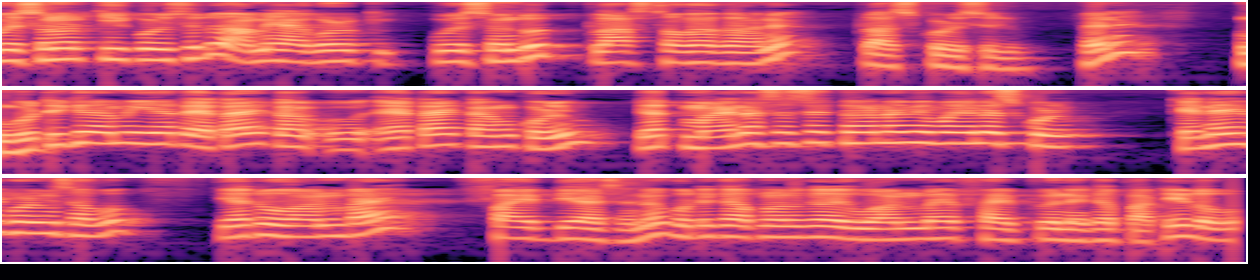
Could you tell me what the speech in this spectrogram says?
কুৱেশ্যনত কি কৰিছিলোঁ, আমি আগৰ কুৱেশ্যনটোত প্লাছ থকাৰ কাৰণে প্লাছ কৰিছিলোঁ, হয়নে? গতিকে আমি ইয়াত এটাই কাম এটাই কাম কৰিম, ইয়াত মাইনাছ আছে কাৰণে আমি মাইনাছ কৰিম। কেনেকৈ কৰিম চাব? ইয়াত ওৱান বাই ফাইভ দিয়া আছে ন? গতিকে আপোনালোকে ওৱান বাই ফাইভটো এনেকৈ পাতি ল'ব,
